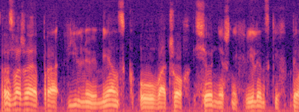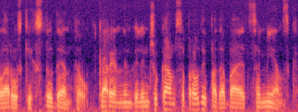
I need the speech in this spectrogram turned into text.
разважае пра вільнюю Менск у вачох сённяшніх віленскіх беларускіх студэнтаў. Карэнным веленчукам сапраўды падабаецца Менск,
